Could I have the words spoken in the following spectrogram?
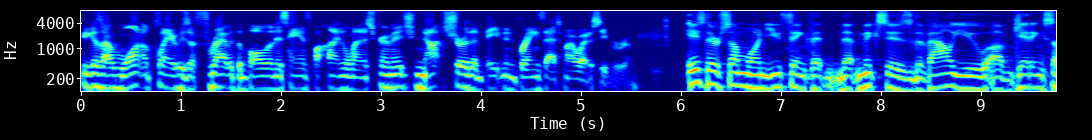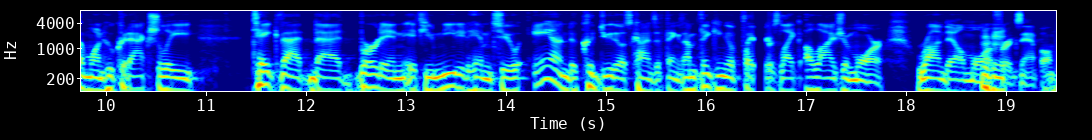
because I want a player who's a threat with the ball in his hands behind the line of scrimmage. Not sure that Bateman brings that to my wide receiver room. Is there someone you think that that mixes the value of getting someone who could actually take that that burden if you needed him to and could do those kinds of things. I'm thinking of players like Elijah Moore, Rondale Moore, mm-hmm. for example.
